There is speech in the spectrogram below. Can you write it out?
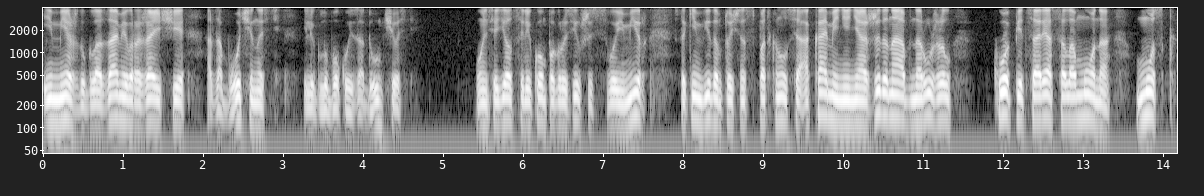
и между глазами, выражающие озабоченность или глубокую задумчивость. Он сидел целиком погрузившись в свой мир, с таким видом точно споткнулся о камень и неожиданно обнаружил копии царя Соломона. Мозг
